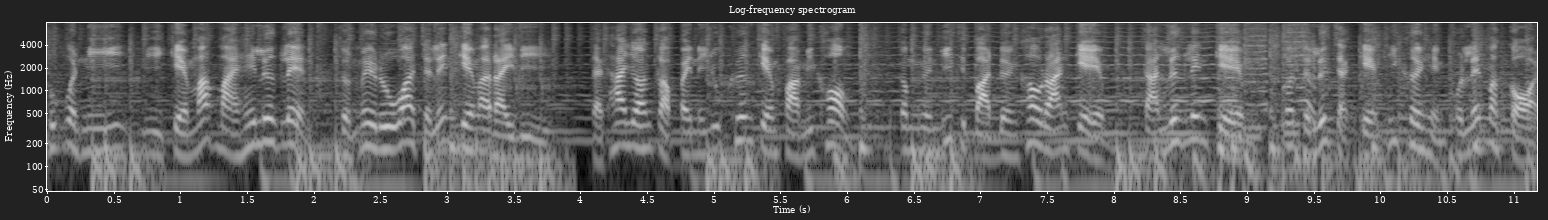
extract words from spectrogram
ทุกวันนี้มีเกมมากมายให้เลือกเล่น จนไม่รู้ว่าจะเล่นเกมอะไรดี แต่ถ้าย้อนกลับไปในยุคเครื่องเกมฟาร์มิคอมกำเงิน 20 บาทเดินเข้าร้านเกม การเลือกเล่นเกม ก็จะเลือกจากเกมที่เคยเห็นคนเล่นมาก่อน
